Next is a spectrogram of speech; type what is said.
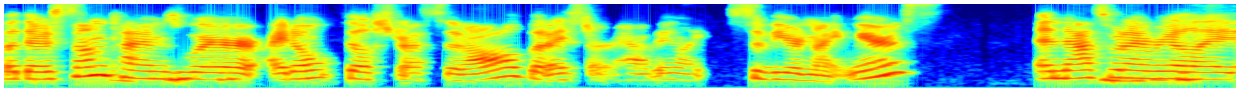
But there's sometimes mm-hmm. where I don't feel stressed at all, but I start having like severe nightmares. And that's when I realize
